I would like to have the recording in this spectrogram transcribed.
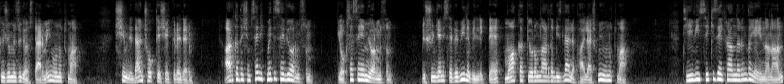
gücümüzü göstermeyi unutma. Şimdiden çok teşekkür ederim. Arkadaşım sen Hikmet'i seviyor musun? Yoksa sevmiyor musun? Düşünceni sebebiyle birlikte muhakkak yorumlarda bizlerle paylaşmayı unutma. TV8 ekranlarında yayınlanan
